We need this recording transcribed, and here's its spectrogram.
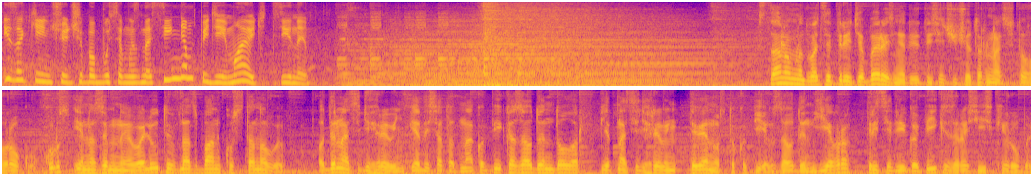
і закінчуючи бабусями з насінням, підіймають ціни. Станом на 23 березня 2014 року курс іноземної валюти в Нацбанку становив 11 гривень 51 копійка за 1 долар, 15 гривень 90 копійок за 1 євро, 32 копійки за російський рубль.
